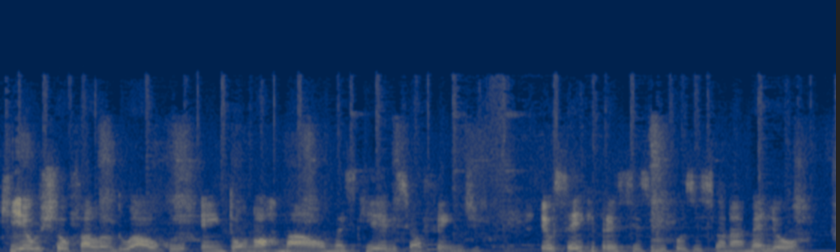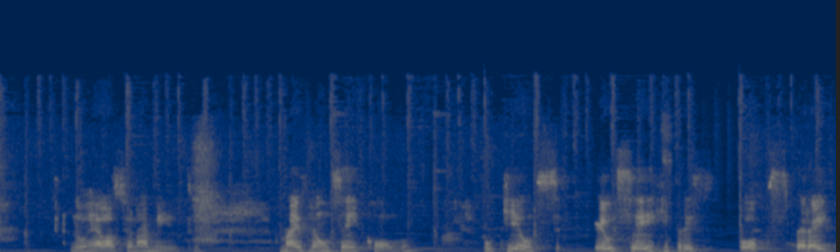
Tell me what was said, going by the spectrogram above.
que eu estou falando algo em tom normal, mas que ele se ofende. Eu sei que preciso me posicionar melhor, no relacionamento, mas não sei como. O que eu, eu sei que. Pre... Ops, peraí.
